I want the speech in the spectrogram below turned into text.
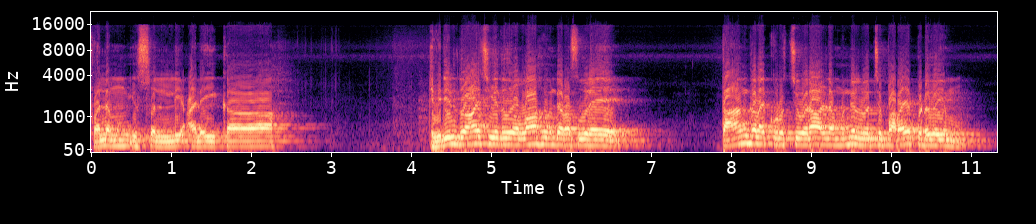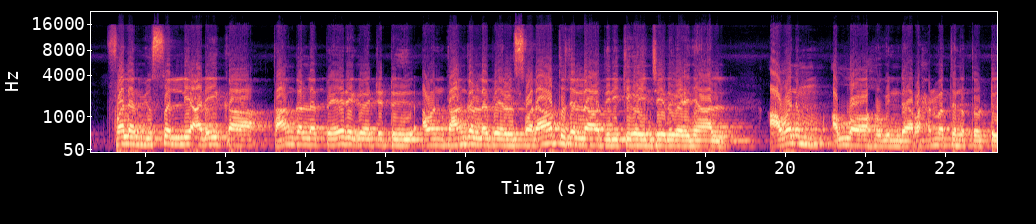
ഫലം യുസല്ലി അലൈക്ക ജിബിരിൽ ദ്വാ ചെയ്തു അള്ളാഹുവിന്റെ റസൂലെ താങ്കളെ കുറിച്ച് ഒരാളുടെ മുന്നിൽ വെച്ച് പറയപ്പെടുകയും ഫലം യുസല്ലി അലൈക്ക താങ്കളുടെ പേര് കേട്ടിട്ട് അവൻ താങ്കളുടെ പേരിൽ സ്വലാത്തു ചെല്ലാതിരിക്കുകയും ചെയ്തു കഴിഞ്ഞാൽ അവനും അള്ളാഹുവിന്റെ റഹ്മത്തിന് തൊട്ട്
